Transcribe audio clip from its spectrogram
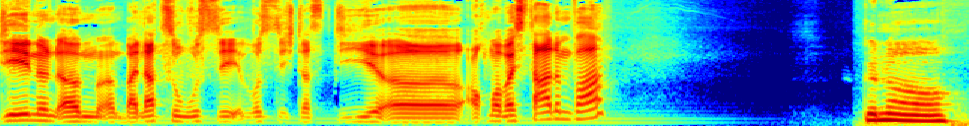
denen. Ähm, bei Natsu wusste, wusste ich, dass die äh, auch mal bei Stardom war. Genau.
